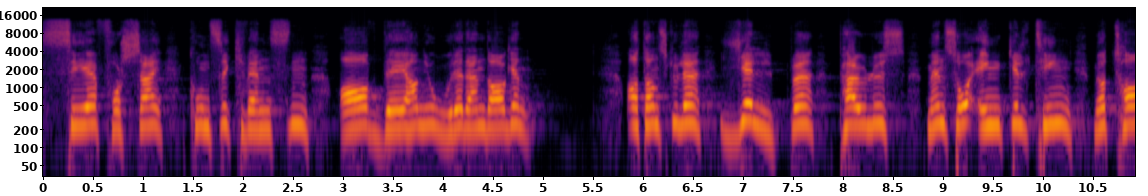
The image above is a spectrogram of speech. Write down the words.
se for seg konsekvensen av det han gjorde den dagen at han skulle hjelpe Paulus med en så enkel ting med å ta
